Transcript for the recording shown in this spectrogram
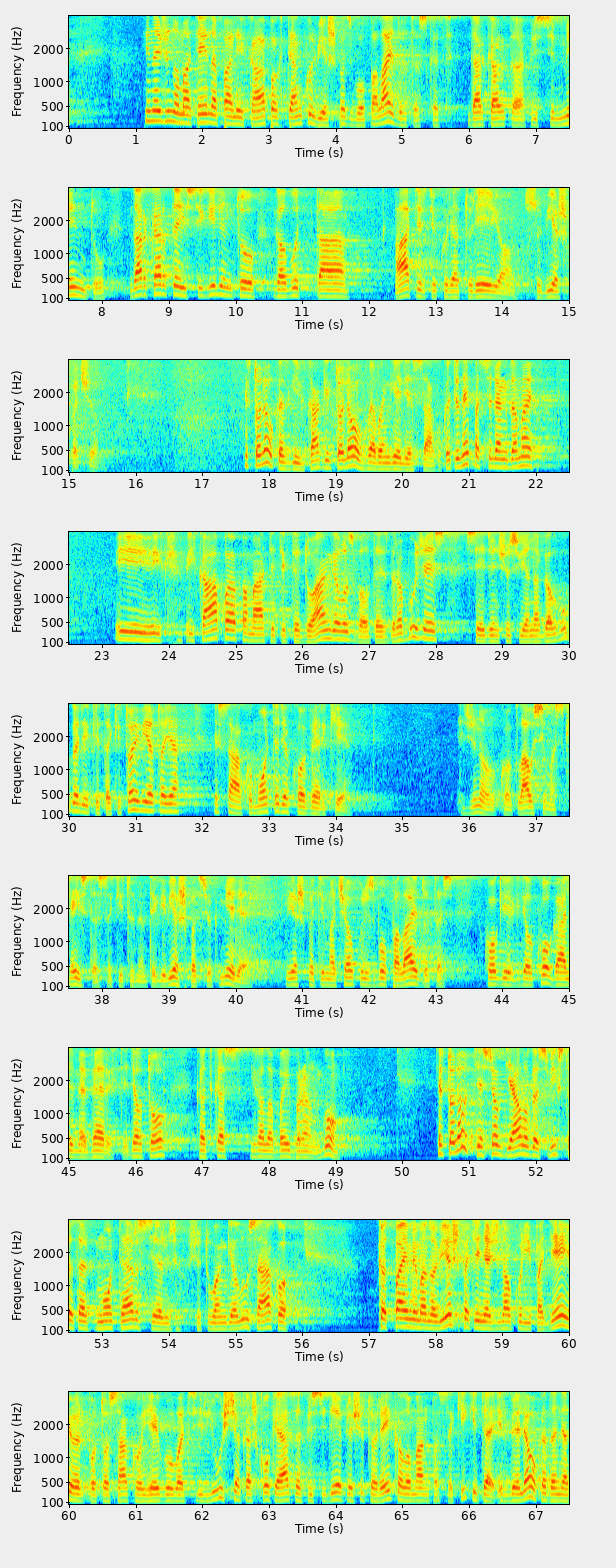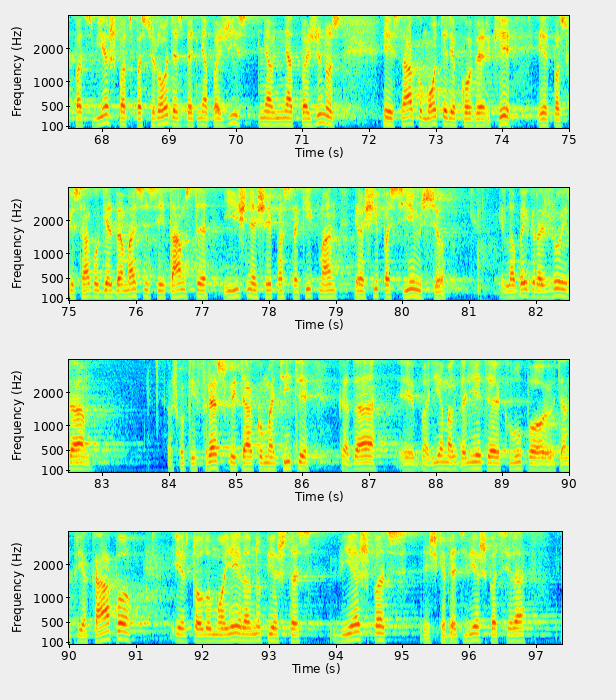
jinai žinoma ateina palei kapą ten, kur viešpats buvo palaidotas, kad dar kartą prisimintų, dar kartą įsigilintų galbūt tą patirtį, kurią turėjo su viešpačiu. Ir toliau, kasgi, kągi toliau Evangelija sako, kad jinai pasilenkdama Į, į kapą pamatė tik tai du angelus baltais drabužiais, sėdinčius vieną galvų gali, kitą kitoje vietoje. Ir sako, moterė, ko verkė. Žinau, ko klausimas keistas, sakytumėm, taigi viešpats juk mirė, viešpati mačiau, kuris buvo palaidotas, kogi ir dėl ko galime verkti, dėl to, kad kas yra labai brangu, Ir toliau tiesiog dialogas vyksta tarp moters ir šitų angelų, sako, kad paėmė mano viešpatį, nežinau, kur jį padėjo. Ir po to sako, jeigu vat, ir jūs čia kažkokie esat prisidėję prie šito reikalo, man pasakykite. Ir vėliau, kada net pats viešpats pasirodęs, bet nepažįst, ne, net pažinus, jai sako, moterė, ko verki, ir paskui sako, gerbiamasis į tamstą jį išnešiai, pasakyk man ir aš jį pasiimsiu. Ir labai gražu yra kažkokiai freskui teko matyti, kada e, Marija Magdalietė klūpo ten prie kapo ir tolumoje yra nupieštas viešpats, reiškia, bet viešpats yra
